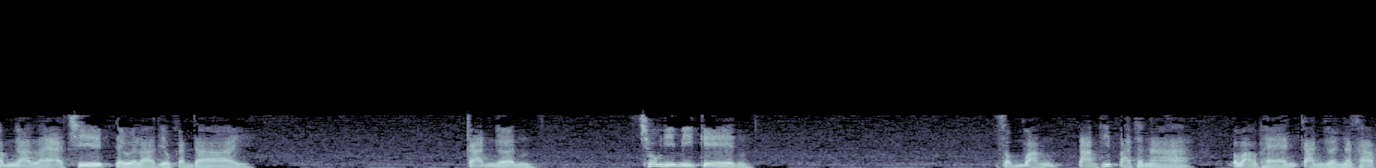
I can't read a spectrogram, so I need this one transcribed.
ทำงานหลายอาชีพในเวลาเดียวกันได้ การเงิน ช่วงนี้มีเกณฑ์ สมหวังตามที่ปรารถนา ระวางแผนการเงินนะครับ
